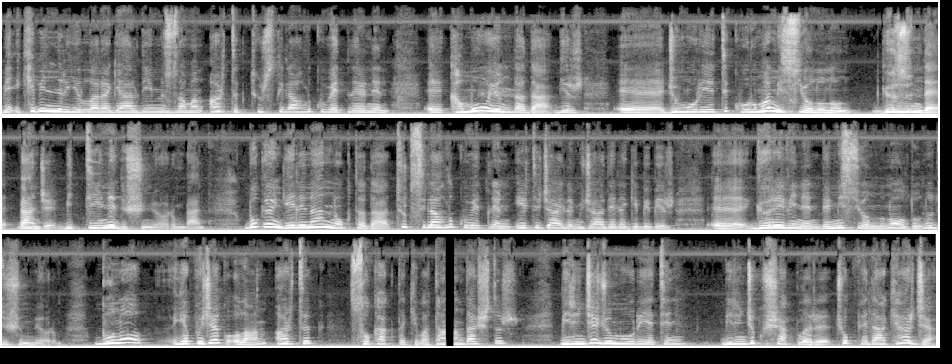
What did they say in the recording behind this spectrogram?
ve 2000'li yıllara geldiğimiz zaman artık Türk Silahlı Kuvvetleri'nin e, kamuoyunda da bir e, Cumhuriyeti koruma misyonunun gözünde bence bittiğini düşünüyorum ben. Bugün gelinen noktada Türk Silahlı Kuvvetleri'nin irtica ile mücadele gibi bir e, görevinin ve misyonunun olduğunu düşünmüyorum. Bunu yapacak olan artık sokaktaki vatandaştır. Birinci Cumhuriyet'in birinci kuşakları çok fedakarca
